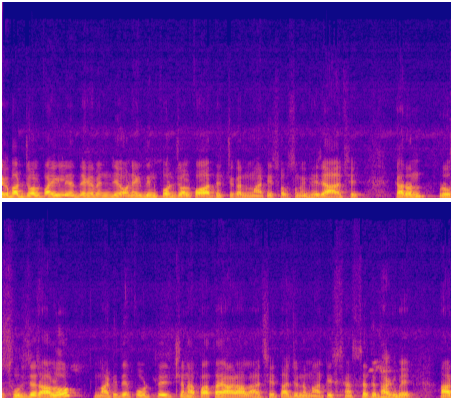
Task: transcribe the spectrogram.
একবার জল পাইলে দেখবেন যে অনেক দিন পর জল পাওয়া হচ্ছে, কারণ মাটি সবসময় ভেজা আছে। কারণ সূর্যের আলো মাটিতে পড়তে দিচ্ছে না, পাতায় আড়াল আছে, তার জন্য মাটি স্যাঁতস্যাঁতে থাকবে। আর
